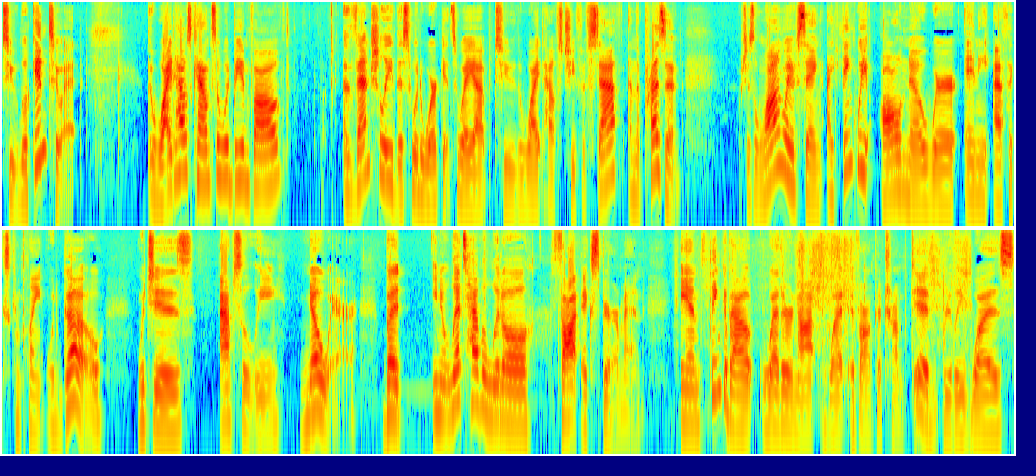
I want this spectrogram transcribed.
to look into it. The White House counsel would be involved. Eventually, this would work its way up to the White House Chief of Staff and the President, which is a long way of saying I think we all know where any ethics complaint would go, which is absolutely nowhere. But, you know, let's have a little thought experiment and think about whether or not what Ivanka Trump did really was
